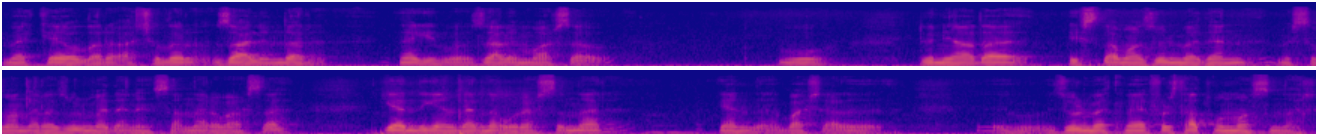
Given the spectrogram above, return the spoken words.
Mekke yolları açılır. Zalimler ne gibi zalim varsa bu dünyada İslam'a zulmeden, Müslümanlara zulmeden insanlar varsa kendi kendilerine uğraşsınlar. Kendi başlarını e, zulmetmeye fırsat bulmasınlar.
